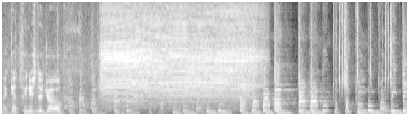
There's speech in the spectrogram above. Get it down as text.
I can't finish the job.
